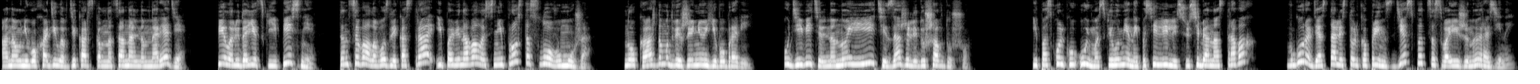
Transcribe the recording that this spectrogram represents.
Она у него ходила в дикарском национальном наряде, пела людоедские песни, танцевала возле костра и повиновалась не просто слову мужа, но каждому движению его бровей. Удивительно, но и эти зажили душа в душу. И поскольку Уйма с Филуменой поселились у себя на островах, в городе остались только принц-деспот со своей женой Розиной.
